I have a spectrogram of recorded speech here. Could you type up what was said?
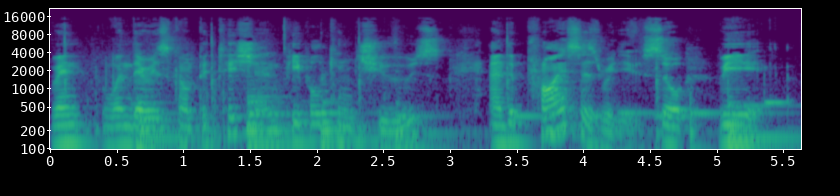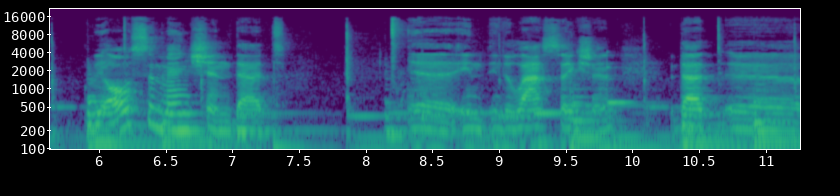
when when there is competition, people can choose and the price is reduced. So we we also mentioned that uh, in in the last section that uh,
